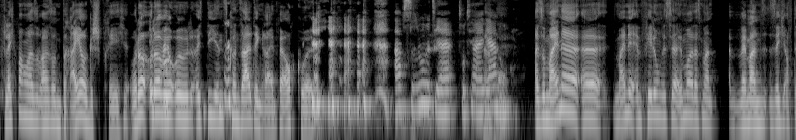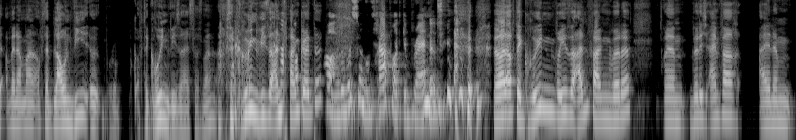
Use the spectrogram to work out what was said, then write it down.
vielleicht machen wir so mal so ein Dreiergespräch, oder? Oder wir holen euch die ins Consulting rein, wäre auch cool. Absolut, ja, total gerne. Also meine, äh, meine Empfehlung ist ja immer, dass man, wenn man sich auf der, wenn man auf der blauen Wiese, äh, oder auf der grünen Wiese heißt das, ne? Auf der grünen Wiese anfangen könnte. Oh, du bist schon so Fraport gebrandet. wenn man auf der grünen Wiese anfangen würde, ähm, würde ich einfach einem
